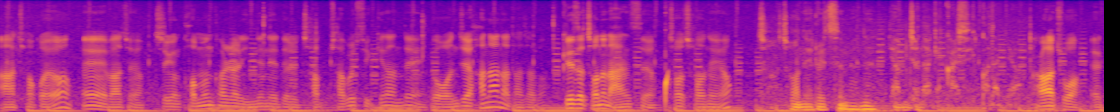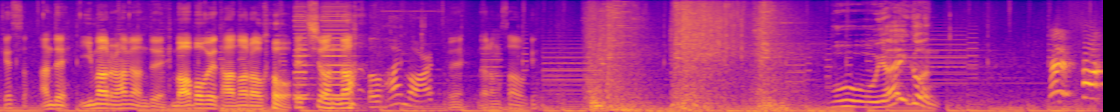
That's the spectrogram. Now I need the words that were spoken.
아 저거요? 네 맞아요 지금 검은 칼날 있는 애들 잡, 잡을 수 있긴 한데 그거 언제 하나하나 다 잡아 그래서 저는 안 써요 저 전에요? 저 전에를 쓰면은 얌전하게 갈 수 있거든요 아 좋아 야, 깼어 안돼 이 말을 하면 안돼 마법의 단어라고 해치웠나? Oh, hi, Mark. 왜 나랑 싸우게? 뭐야 이건? Hey, fuck!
